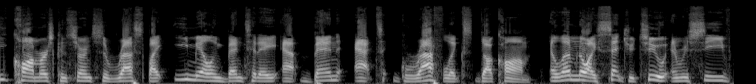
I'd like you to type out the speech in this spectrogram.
e-commerce concerns to rest by emailing Ben today at ben at graflix.com and let him know I sent you to and receive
